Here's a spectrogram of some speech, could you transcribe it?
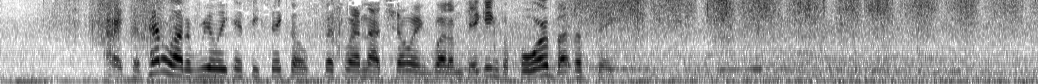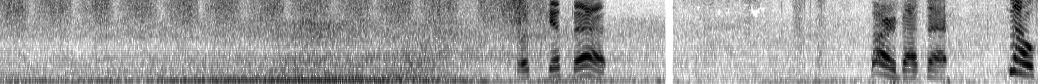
All right, so I've had a lot of really iffy signals. That's why I'm not showing what I'm digging before, but let's see. Let's get that. Sorry about that. So,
